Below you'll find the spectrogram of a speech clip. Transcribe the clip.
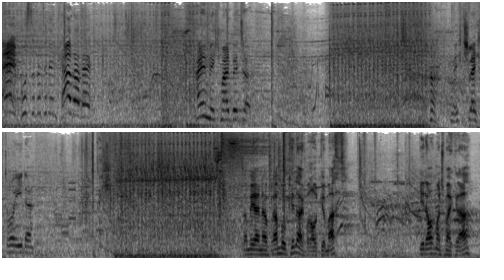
Hey, puste bitte den Kerl da weg. Heil mich mal bitte! Nicht schlecht, Droide. Das haben wir ja in der Rambo Killer Braut gemacht. Geht auch manchmal klar.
